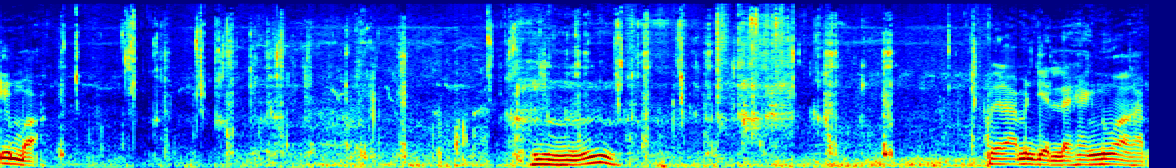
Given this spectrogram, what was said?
อิ่มบ่อื้อหือ เวลามันเย็นแล้วแห้งนัวครับ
